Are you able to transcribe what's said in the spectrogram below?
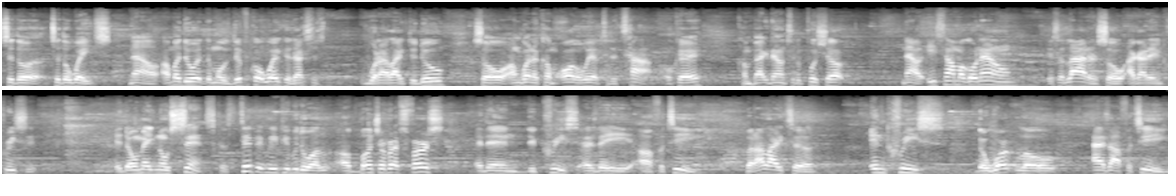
to the to the weights. Now I'm gonna do it the most difficult way because that's just what I like to do. So I'm gonna come all the way up to the top. Okay, come back down to the push-up. Now each time I go down, it's a ladder, so I gotta increase it. It don't make no sense because typically people do a, a, bunch of reps first and then decrease as they uh, fatigue. But I like to increase the workload as I fatigue.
